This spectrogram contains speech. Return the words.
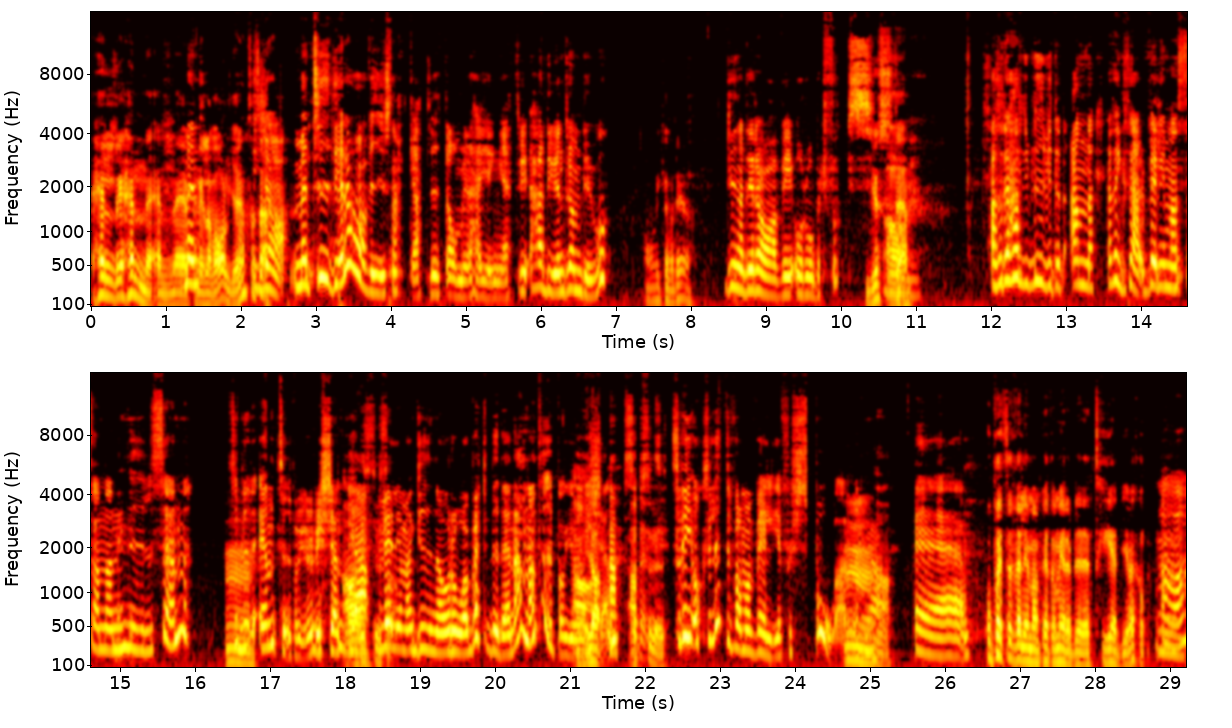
Hellre henne än eh, Men- Pernilla Wahlgren så att säga. Ja, men tidigare har vi ju snackat lite om i det här gänget. Vi hade ju en drömduo. Ja, vilka var det då? Gina Dirawi och Robert Fuchs. Just Ja. det. Alltså det hade ju blivit ett annat... Jag tänker så här, väljer man Sanna Nielsen så Mm. blir det en typ av Eurovision. Ja, Ja, så. väljer man Gina och Robert blir det en annan typ av Eurovision. Absolut. Absolut. Så det är också lite vad man väljer för spår. Mm. Ja. Ja. Eh, Och på ett sätt väljer man Peter Mede blir det tredje version. ja.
